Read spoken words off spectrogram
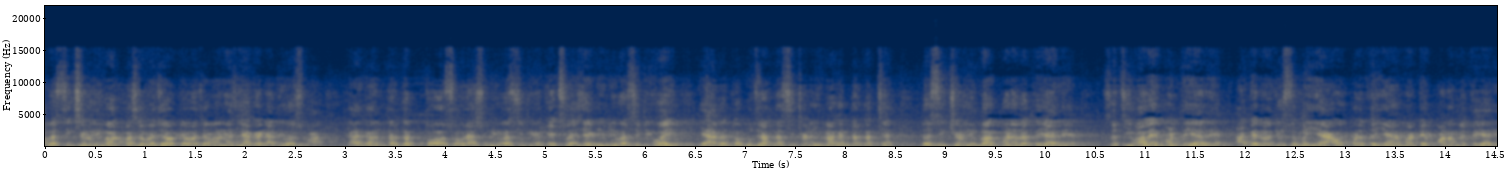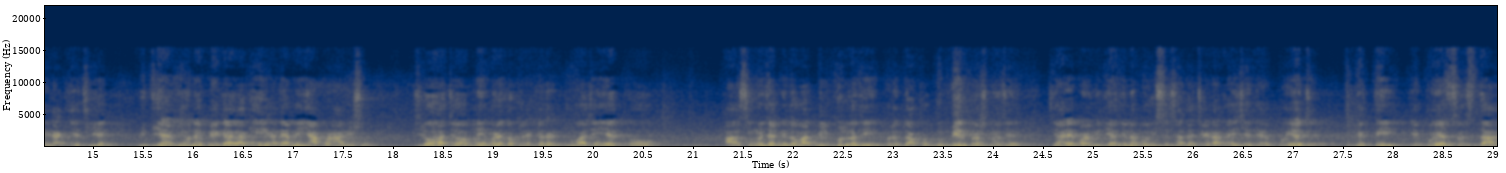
હવે શિક્ષણ વિભાગ પાસે અમે જવાબ લેવા જવાના છીએ આગળના દિવસમાં. કારણ કે અંતર્ગત તો સૌરાષ્ટ્ર યુનિવર્સિટી હોય કે એક્સ વાય ઝેડ યુનિવર્સિટી હોય, એ હવે તો ગુજરાતના શિક્ષણ વિભાગ અંતર્ગત છે. તો શિક્ષણ વિભાગ પણ હવે તૈયાર રહે, સચિવાલય પણ તૈયાર રહે. આગળના દિવસોમાં અહીંયા આવવું પડે તો અહીંયા માટે પણ અમે તૈયારી રાખીએ છીએ. વિદ્યાર્થીઓને ભેગા રાખી અને અમે અહીંયા પણ આવીશું. જો આ જવાબ નહીં મળે તો ખરેખર જોવા જઈએ તો આ હસી મજાકની તો વાત બિલકુલ નથી, પરંતુ આ ખૂબ ગંભીર પ્રશ્ન છે. જ્યારે પણ વિદ્યાર્થીના ભવિષ્ય સાથે ચેડા થાય છે, ત્યારે કોઈ જ વ્યક્તિ કે કોઈ જ સંસ્થા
